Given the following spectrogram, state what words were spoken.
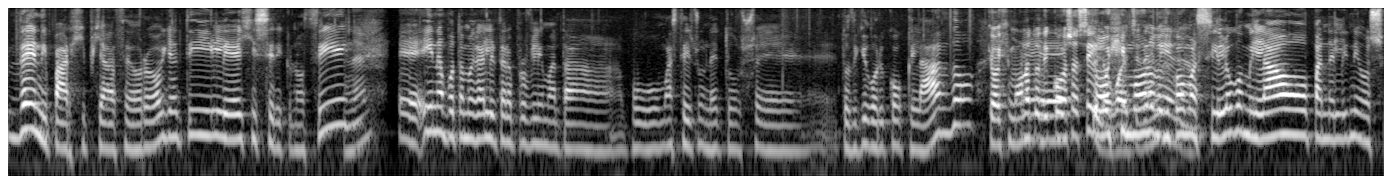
Δεν υπάρχει πια, θεωρώ, γιατί η ύλη έχει συρρυκνωθεί. Ναι. Ε, είναι από τα μεγαλύτερα προβλήματα που μαστίζουν τους, ε, το δικηγορικό κλάδο. Και όχι μόνο το δικό σας σύλλογο, Και όχι μόνο το δικό μας σύλλογο. Μιλάω πανελληνίως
